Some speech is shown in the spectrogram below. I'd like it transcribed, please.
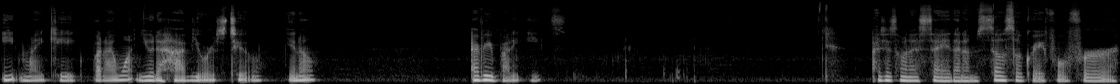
eat my cake, but I want you to have yours too, you know? Everybody eats. I just want to say that I'm so, so grateful for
